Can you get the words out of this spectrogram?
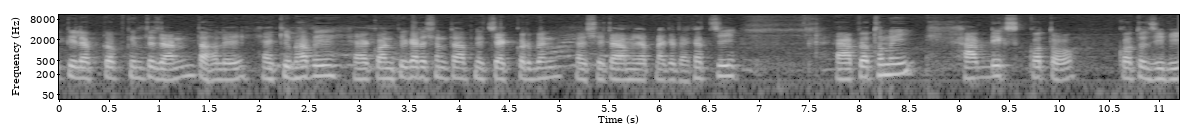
একটি ল্যাপটপ কিনতে যান, তাহলে কীভাবে কনফিগারেশনটা আপনি চেক করবেন সেটা আমি আপনাকে দেখাচ্ছি। প্রথমেই হার্ড ডিস্ক কত কত জিবি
